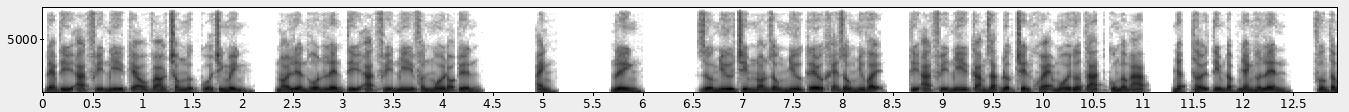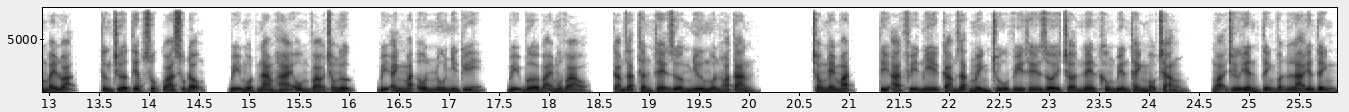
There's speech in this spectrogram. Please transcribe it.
đem tỷ ạt phỉ ni kéo vào trong ngực của chính mình, nói liền hôn lên tỷ ạt phỉ ni phấn môi đỏ tuyến. Anh, linh. Dường như chim non giống như kêu khẽ giống như vậy, tỷ ạt phỉ ni cảm giác được trên khỏe môi ướt át cùng ấm áp, nhất thời tim đập nhanh hơn lên, phương tâm bay loạn từng chưa tiếp xúc qua xúc động, bị một nam hải ôm vào trong ngực, bị ánh mắt ôn nhu nhìn kỹ, bị bừa bãi mút vào, cảm giác thân thể dường như muốn hòa tan. Trong nháy mắt, tị ạt phỉ nhi cảm giác mình chu vi thế giới trở nên không biến thành màu trắng, ngoại trừ yên tĩnh vẫn là yên tĩnh,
